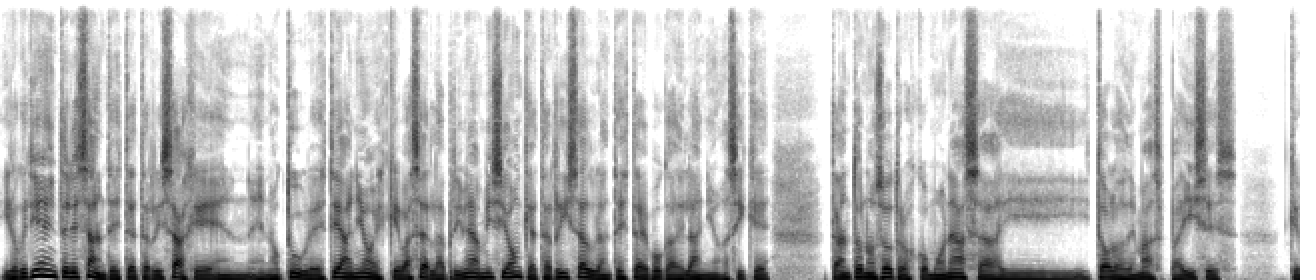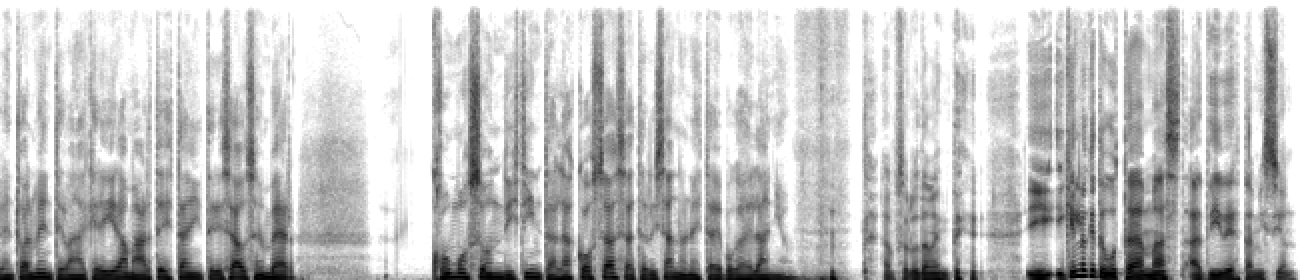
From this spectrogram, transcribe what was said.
Y lo que tiene interesante este aterrizaje en, en, octubre de este año es que va a ser la primera misión que aterriza durante esta época del año. Así que tanto nosotros como NASA y todos los demás países que eventualmente van a querer ir a Marte están interesados en ver cómo son distintas las cosas aterrizando en esta época del año. Absolutamente. ¿Y, qué es lo que te gusta más a ti de esta misión?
